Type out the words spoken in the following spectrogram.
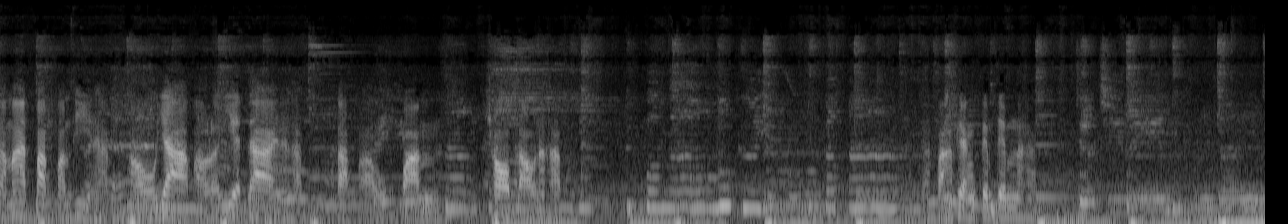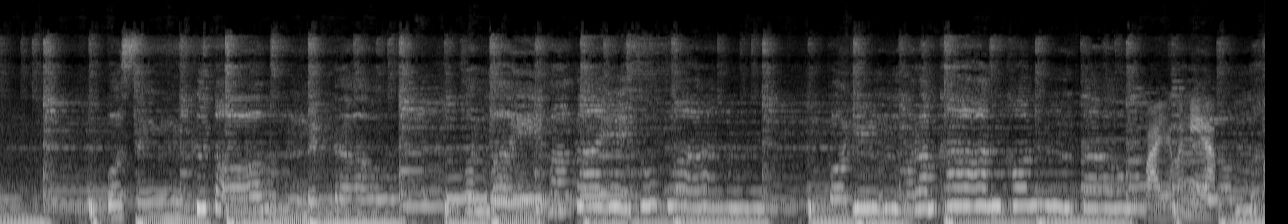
สามารถปรับความถี่นะครับ เอาหยาบเอาละเอียดได้นะครับปรับเอาความชอบเรานะครับฟังเสียงเต็มๆนะครับ บ่สิ่งคือตอนเป็นเรา คนใหม่มาใกล้ทุกวัน ก็ยิ่งรำคาญคนเก่าไฟยังไม่มีนะครับไฟ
